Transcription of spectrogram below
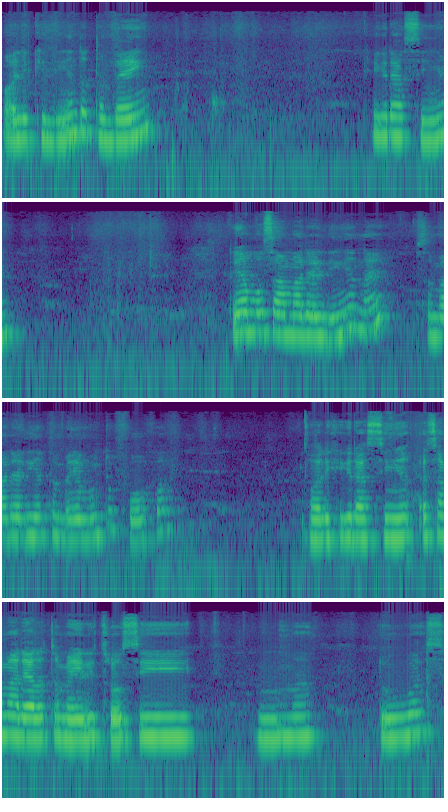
Olha que linda também. Que gracinha. Temos a amarelinha, né? Essa amarelinha também é muito fofa. Olha que gracinha. Essa amarela também ele trouxe uma, duas,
